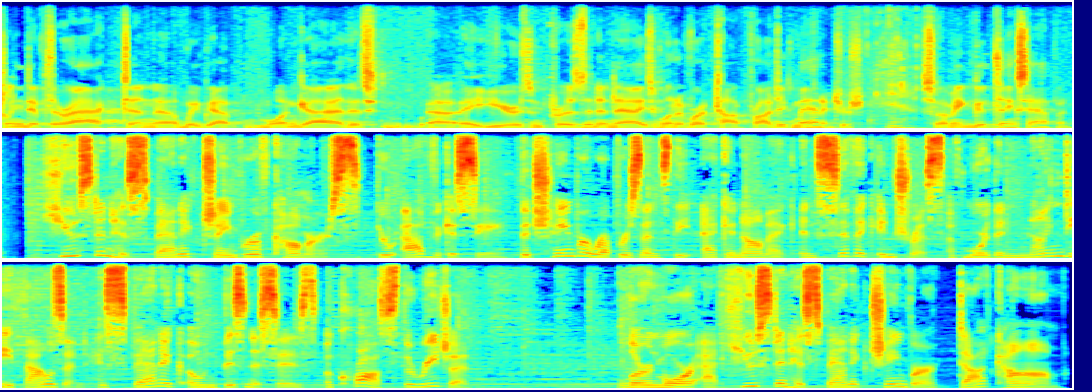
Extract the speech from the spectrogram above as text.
cleaned up their act. And uh, we've got one guy that's uh, eight years in prison, and now he's one of our top project managers. Yeah. So I mean, good things happen. Houston Hispanic Chamber of Commerce. Through advocacy, the Chamber represents the economic and civic interests of more than 90,000 Hispanic owned businesses across the region. Learn more at HoustonHispanicChamber.com.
